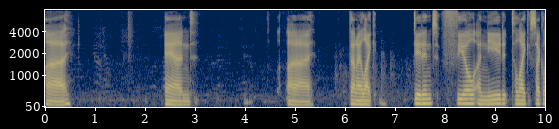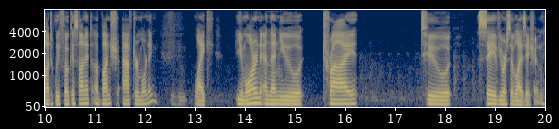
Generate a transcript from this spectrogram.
uh and uh then i like didn't feel a need to like psychologically focus on it a bunch after mourning. Like you mourn and then you try to save your civilization.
